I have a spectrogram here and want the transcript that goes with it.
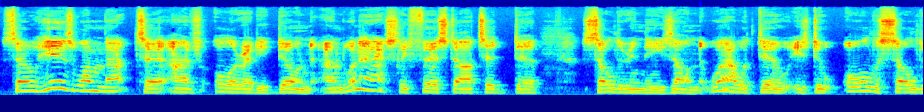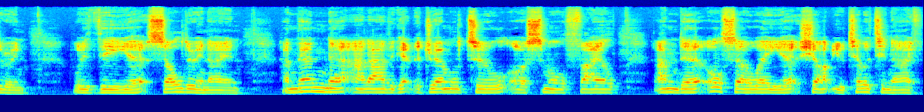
So here's one that uh, I've already done. And when I actually first started uh, soldering these on what I would do is do all the soldering with the uh, soldering iron and then uh, I'd either get the Dremel tool or a small file and uh, also a uh, sharp utility knife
